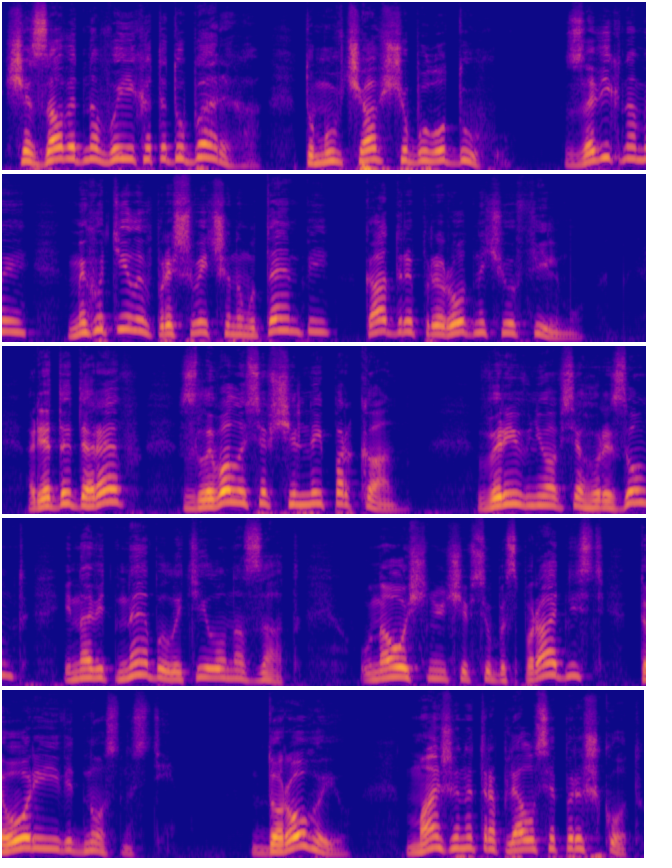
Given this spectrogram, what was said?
ще завидна виїхати до берега, тому вчав, що було духу. За вікнами миготіли в пришвидшеному темпі кадри природничого фільму. Ряди дерев зливалися в щільний паркан, вирівнювався горизонт, і навіть небо летіло назад, унаочнюючи всю безпорадність теорії відносності. Дорогою майже не траплялося перешкод.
